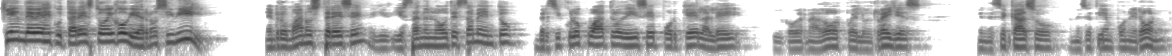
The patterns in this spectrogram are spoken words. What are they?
¿Quién debe ejecutar esto? El gobierno civil. En Romanos 13, y está en el Nuevo Testamento, versículo 4 dice, porque la ley, el gobernador, pues los reyes, en ese caso, en ese tiempo Nerón,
